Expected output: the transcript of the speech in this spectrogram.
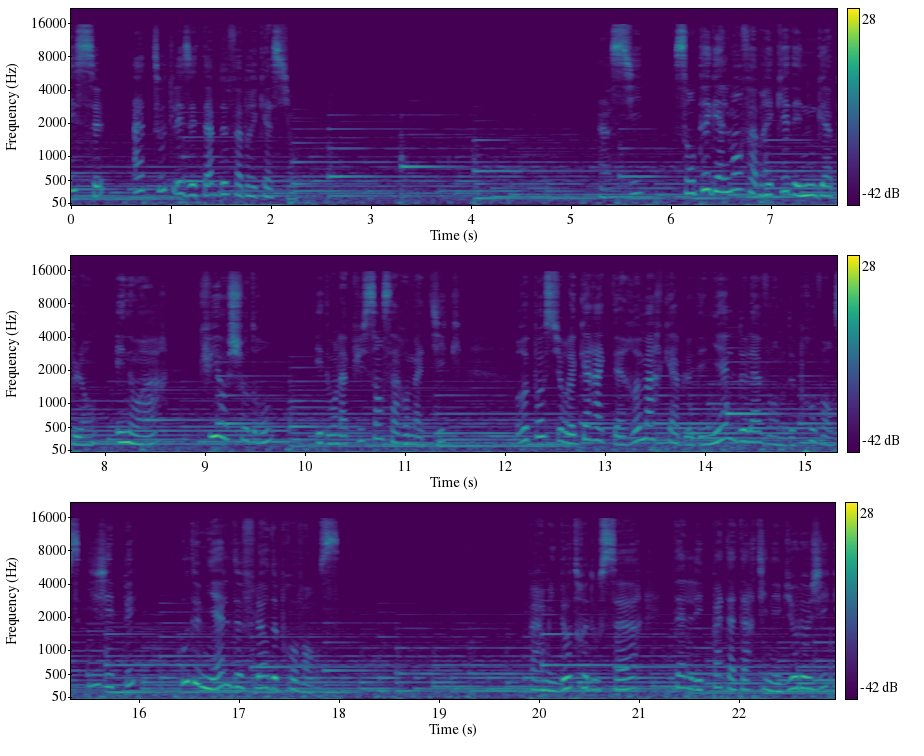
et ce, à toutes les étapes de fabrication. Ainsi, sont également fabriqués des nougats blancs et noirs, cuits au chaudron et dont la puissance aromatique repose sur le caractère remarquable des miels de lavande de Provence IGP ou de miel de fleurs de Provence. Parmi d'autres douceurs, telles les pâtes à tartiner biologiques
